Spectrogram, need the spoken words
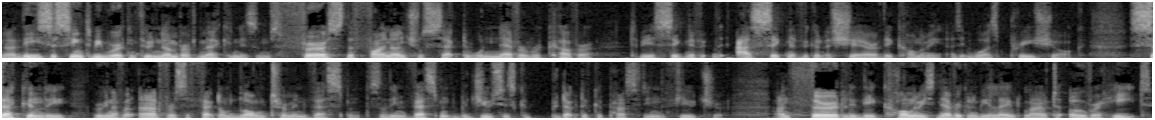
Now, these seem to be working through a number of mechanisms. First, the financial sector will never recover to be significant, as significant a share of the economy as it was pre shock. Secondly, we're going to have an adverse effect on long term investment, so the investment produces co- productive capacity in the future. And thirdly, the economy is never going to be allowed to overheat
